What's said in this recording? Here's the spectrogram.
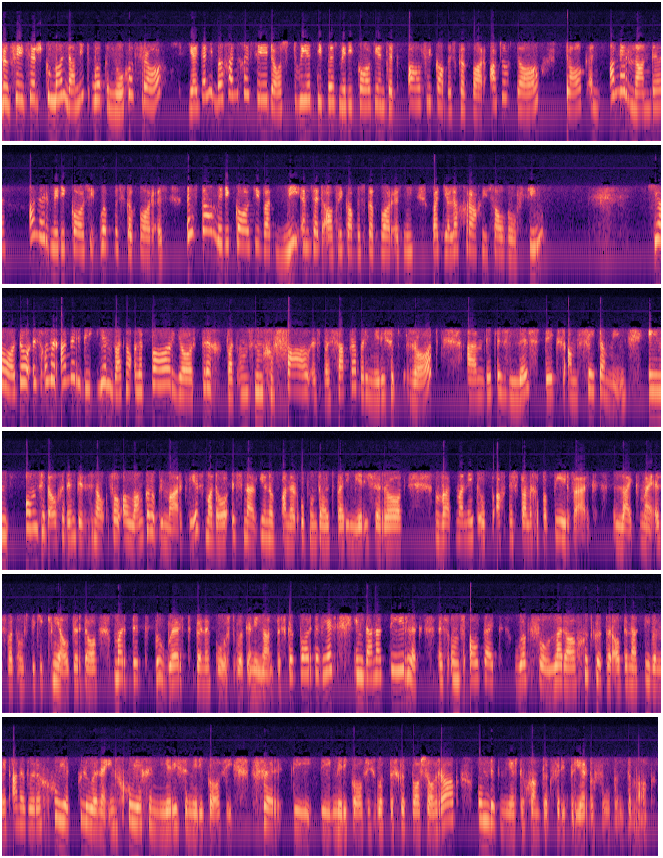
Professor Skuman, dan net ook nog 'n vraag. Jy het aan die begin gesê daar's twee tipes medikasie in Suid-Afrika beskikbaar. Asof daar dalk in ander lande ander medikasie ook beskikbaar is. Is daar medikasie wat nie in Suid-Afrika beskikbaar is nie wat jy graag hier sal wil sien? Ja, daar is onder andere die een wat nou al 'n paar jaar terug wat ons noem gefaal is by SAPRA by die mediese raad. Um dit is lisdexamfetamien en ons het al gedink dit is nou sal al lankal op die mark wees, maar daar is nou een of ander oponthou by die mediese raad wat maar net op agterstallige papier werk. Lyk like my is wat ons bietjie knielter daar, maar dit behoort binnekort ook in die land beskikbaar te wees en dan natuurlik is ons altyd hoopvol dat daar goedkoper alternatiewe met ander woorde goeie klone en goeie generiese medikasie vir die die medikasies ook beskikbaar sal raak om dit meer toeganklik vir die breër bevolking te maak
